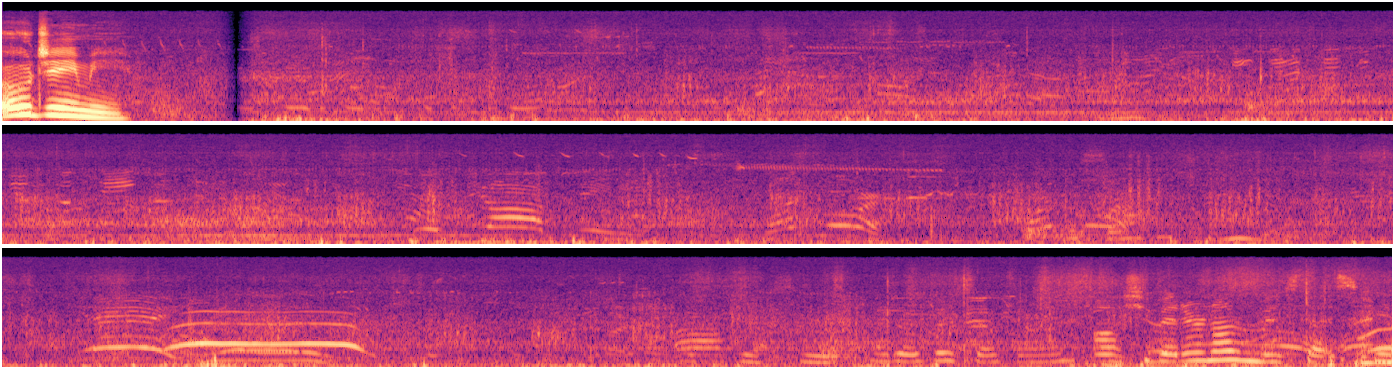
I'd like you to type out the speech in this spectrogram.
Go, Jamie. Oh, she better not missed that skinny.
